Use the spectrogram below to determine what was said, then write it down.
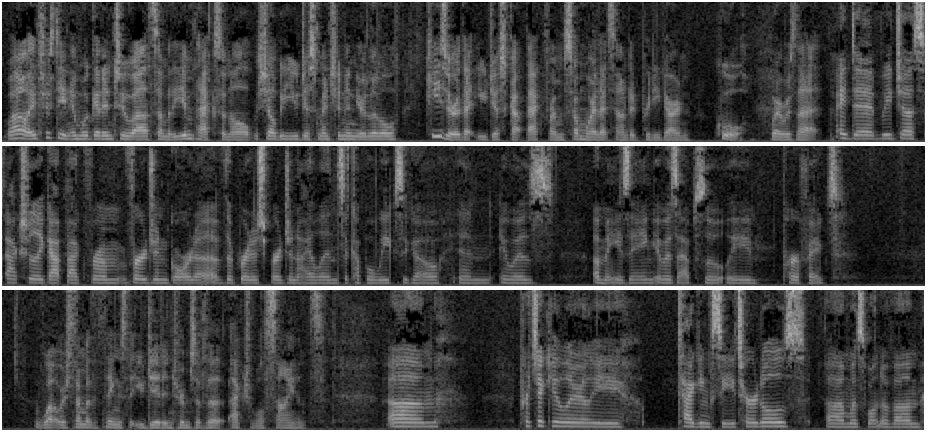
Wow, interesting. And we'll get into uh, some of the impacts and all. Shelby, you just mentioned in your little teaser that you just got back from somewhere that sounded pretty darn cool. Where was that? I did. We just actually got back from Virgin Gorda of the British Virgin Islands a couple weeks ago, and it was amazing. It was absolutely perfect. What were some of the things that you did in terms of the actual science? Um, particularly tagging sea turtles um, was one of them,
